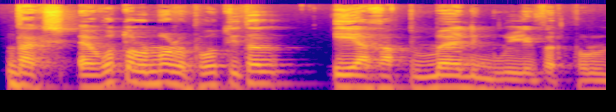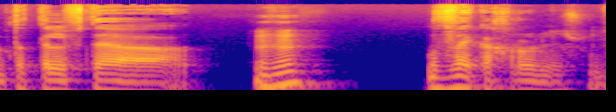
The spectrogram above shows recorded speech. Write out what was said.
Εντάξει, εγώ τολμώ να πω ότι ήταν η αγαπημένη μου Liverpool τα τελευταία Μμμ. 10 χρόνια. ας πούμε.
